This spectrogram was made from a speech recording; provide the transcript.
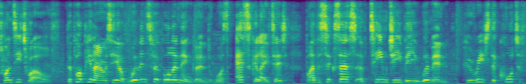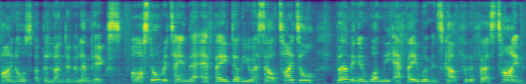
2012. The popularity of women's football in England was escalated by the success of Team GB women who reached the quarter-finals of the London Olympics. Arsenal retained their FA WSL title, Birmingham won the FA Women's Cup for the first time,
